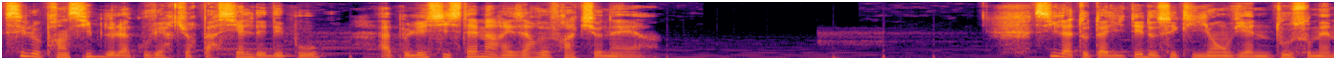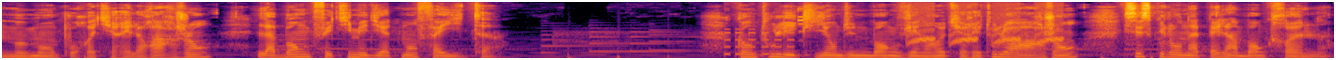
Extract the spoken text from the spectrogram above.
C'est le principe de la couverture partielle des dépôts, appelé système à réserve fractionnaire. Si la totalité de ses clients viennent tous au même moment pour retirer leur argent, la banque fait immédiatement faillite. Quand tous les clients d'une banque viennent retirer tout leur argent, c'est ce que l'on appelle un bank run.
